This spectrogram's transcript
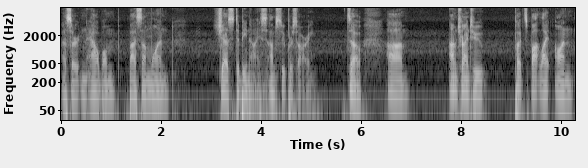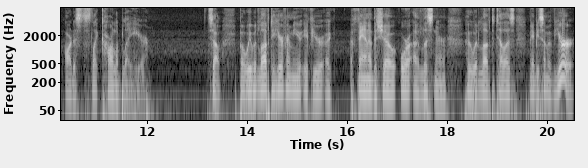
a certain album by someone just to be nice. I'm super sorry. So, um, I'm trying to put spotlight on artists like Carla Bley here. So, but we would love to hear from you if you're a, a fan of the show or a listener who would love to tell us maybe some of your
